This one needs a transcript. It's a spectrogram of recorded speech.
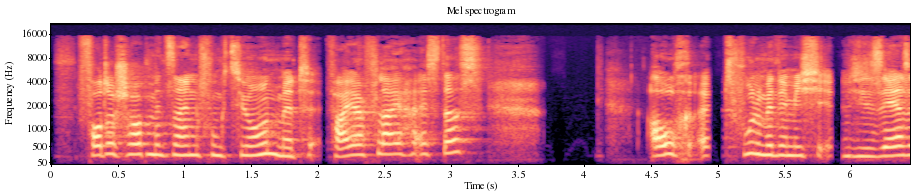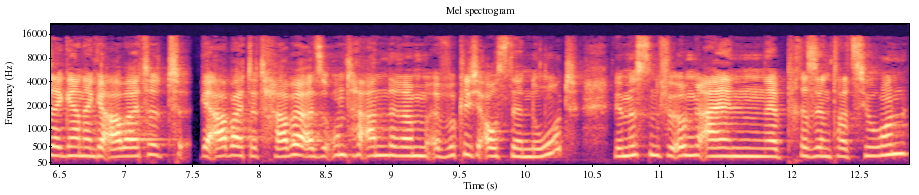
Photoshop mit seinen Funktionen, mit Firefly heißt das, auch ein Tool, mit dem ich sehr, sehr gerne gearbeitet, gearbeitet habe, also unter anderem wirklich aus der Not. Wir müssen für irgendeine Präsentation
